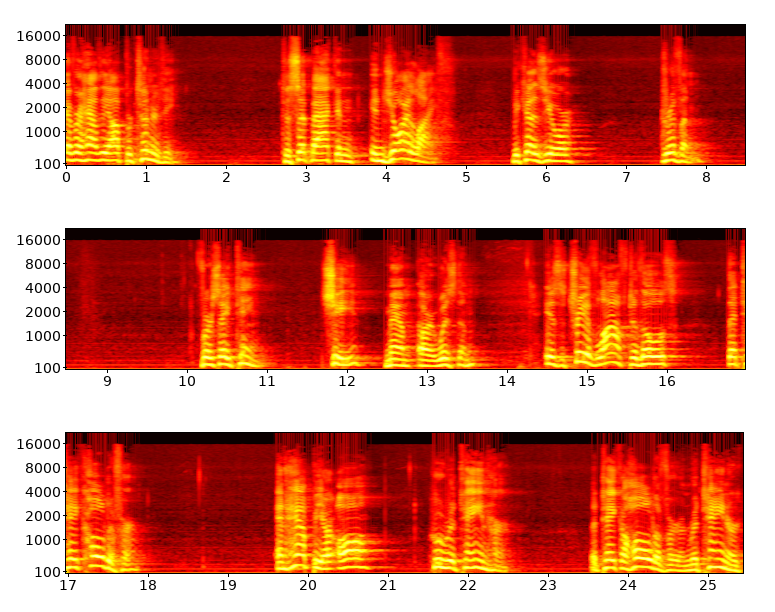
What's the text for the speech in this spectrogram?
ever have the opportunity to sit back and enjoy life because you're driven. Verse 18 She, ma'am, or wisdom, is a tree of life to those that take hold of her. And happy are all who retain her, that take a hold of her and retain her.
